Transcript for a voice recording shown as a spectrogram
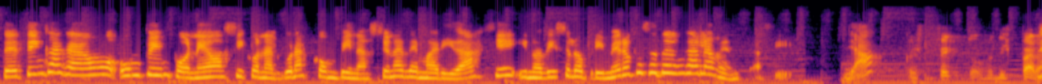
Te tinca que hagamos un pimponeo así con algunas combinaciones de maridaje y nos dice lo primero que se te venga a la mente, así. ¿Ya? Perfecto, dispara.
